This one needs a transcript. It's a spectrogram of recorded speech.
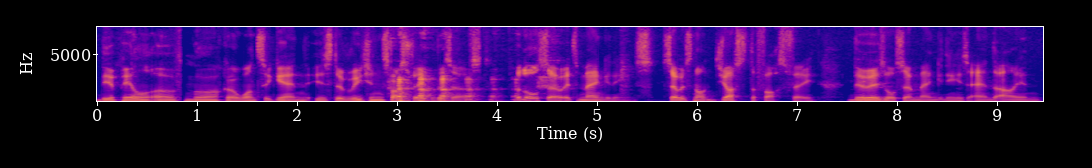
The appeal of Morocco, once again, is the region's phosphate reserves, but also its manganese. So it's not just the phosphate, there is also manganese and iron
